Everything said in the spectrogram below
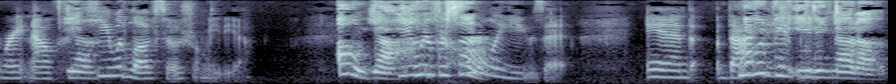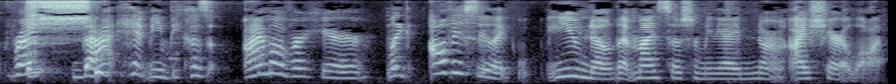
right now, Yeah. he would love social media. Oh yeah, He would totally use it. And that We would be hit me- eating that up, right that hit me because i'm over here like obviously like you know that my social media i know i share a lot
